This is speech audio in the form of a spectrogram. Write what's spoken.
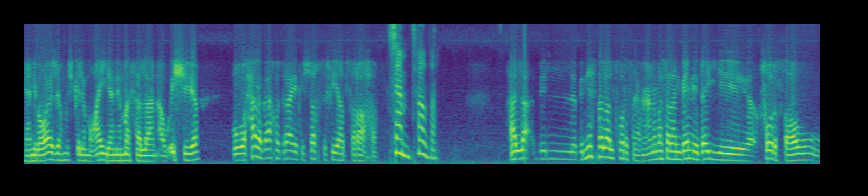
يعني بواجه مشكلة معينة مثلا أو إشي وحابب أخذ رأيك الشخصي فيها بصراحة. سم تفضل. هلأ بال... بالنسبة للفرصة يعني أنا مثلا بين ايدي فرصة و...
